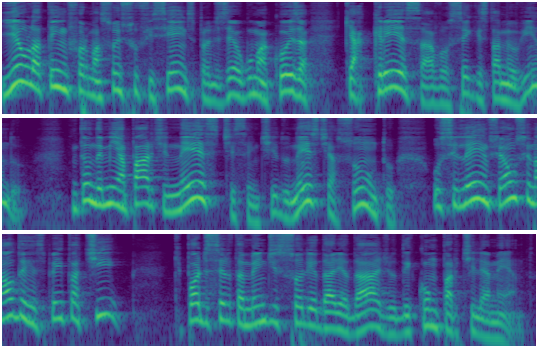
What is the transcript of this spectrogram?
e eu lá tenho informações suficientes para dizer alguma coisa que acresça a você que está me ouvindo? Então, de minha parte, neste sentido, neste assunto, o silêncio é um sinal de respeito a ti, que pode ser também de solidariedade ou de compartilhamento.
